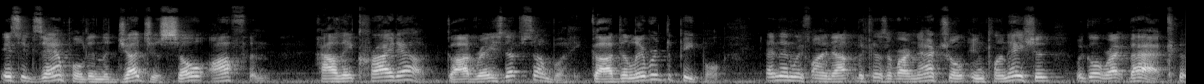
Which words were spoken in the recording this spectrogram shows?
It's exampled in the judges so often how they cried out. God raised up somebody, God delivered the people. And then we find out because of our natural inclination, we go right back.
